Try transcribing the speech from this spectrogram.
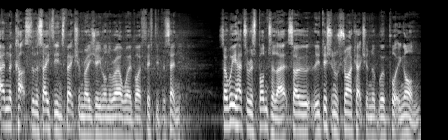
and the cuts to the safety inspection regime on the railway by 50%. So we had to respond to that. So the additional strike action that we're putting on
